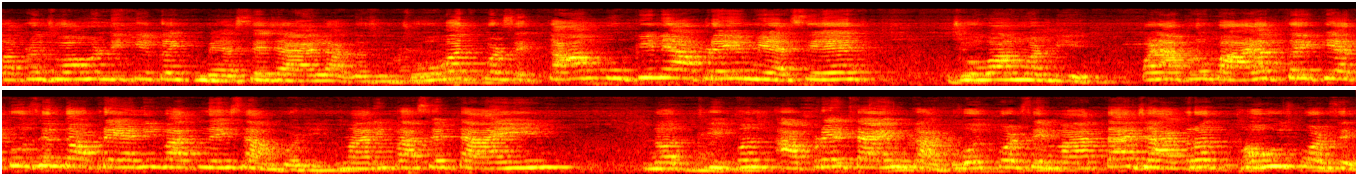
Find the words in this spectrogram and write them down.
તો આપણે જોવા માંડીએ કે કંઈક મેસેજ આવ્યા લાગે છે. જોવા જ પડશે. કામ મૂકીને આપણે એ મેસેજ જોવા માંડીએ. પણ આપણું બાળક કંઈ કહેતું છે તો આપણે એની વાત નહીં સાંભળીએ. મારી પાસે ટાઈમ નથી. પણ આપણે ટાઈમ કાઢવો જ પડશે. માતા જાગૃત થવું જ પડશે.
